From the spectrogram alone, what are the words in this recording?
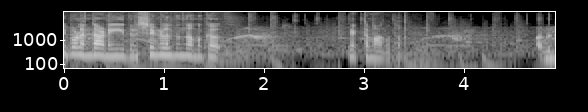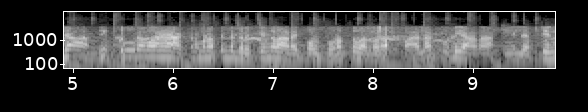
ഇപ്പോൾ എന്താണ് ഈ ദൃശ്യങ്ങളിൽ നിന്ന് നമുക്ക് വ്യക്തമാകുന്നത്? അനുജ അതിക്രൂരമായ ആക്രമണത്തിന്റെ ദൃശ്യങ്ങളാണ് ഇപ്പോൾ പുറത്തു വന്നത്. പല കുടിയാണ് ഈ ലെഫ്റ്റിൻ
